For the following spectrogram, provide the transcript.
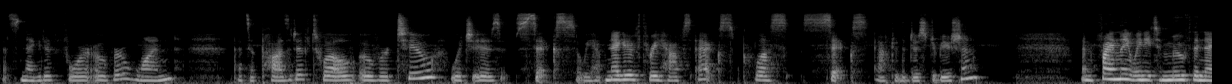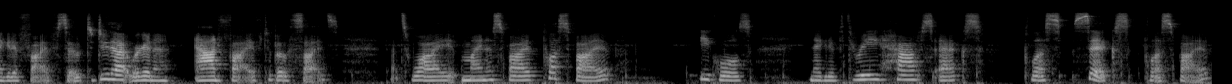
That's negative 4 over 1. That's a positive 12 over 2, which is 6. So we have negative 3 halves x plus 6 after the distribution. And finally, we need to move the negative 5. So to do that, we're going to add 5 to both sides. That's y minus 5 plus 5 equals negative 3 halves x plus 6 plus 5,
